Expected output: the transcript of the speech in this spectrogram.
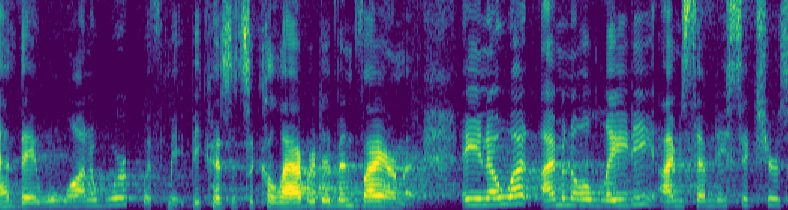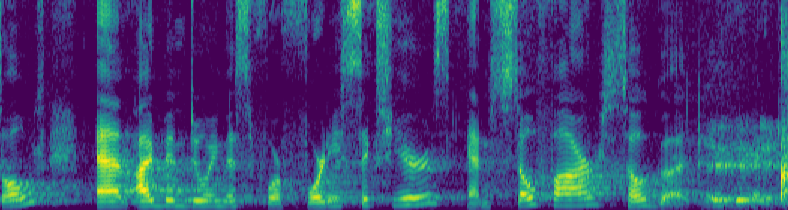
and they will want to work with me because it's a collaborative environment. And you know what? I'm an old lady, I'm 76 years old, and I've been doing this for 46 years, and so far, so good.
